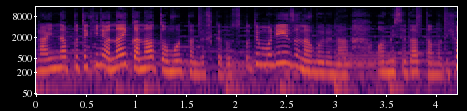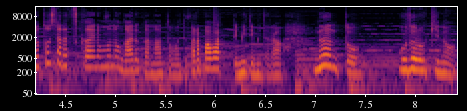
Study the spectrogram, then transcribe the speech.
ラインナップ的にはないかなと思ったんですけどとてもリーズナブルなお店だったのでひょっとしたら使えるものがあるかなと思ってパラパラって見てみたらなんと驚きの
